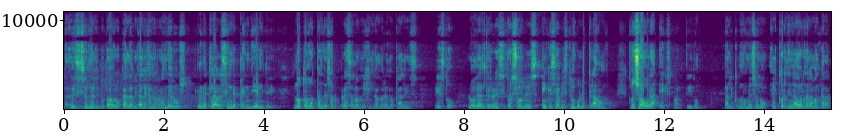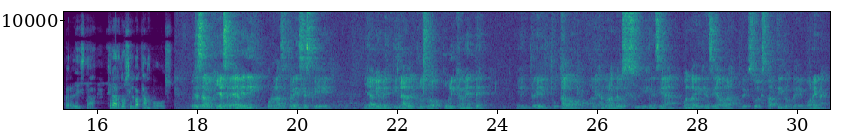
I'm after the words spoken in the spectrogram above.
La decisión del diputado local David Alejandro Randeros de declararse independiente no tomó tan de sorpresa a los legisladores locales. Esto lo de anteriores situaciones en que se ha visto involucrado con su ahora ex partido, tal y como lo mencionó el coordinador de la bancada periodista, Gerardo Silva Campos. Pues es algo que ya se debe venir por las diferencias que ya habían ventilado incluso públicamente entre el diputado Alejandro Landeros y su dirigencia, bueno, la dirigencia ahora de su ex partido, de Morena.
